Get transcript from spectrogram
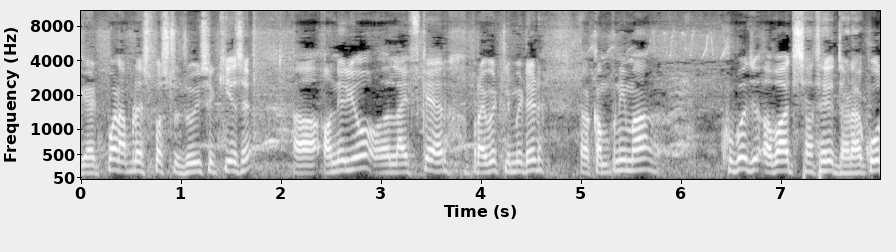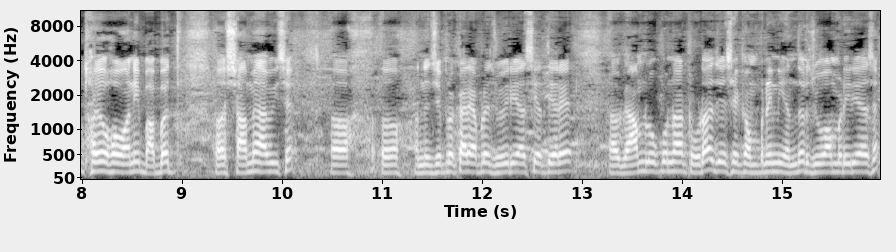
ગેટ પણ આપણે સ્પષ્ટ જોઈ શકીએ છીએ. ઓનેરિયો લાઈફકેર પ્રાઇવેટ લિમિટેડ કંપનીમાં ખૂબ જ અવાજ સાથે ધડાકો થયો હોવાની બાબત સામે આવી છે. અને જે પ્રકારે આપણે જોઈ રહ્યા છીએ અત્યારે ગામ લોકોના ટોળા જે છે, કંપનીની અંદર જોવા મળી રહ્યા છે.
